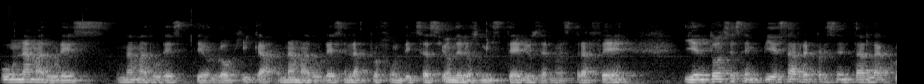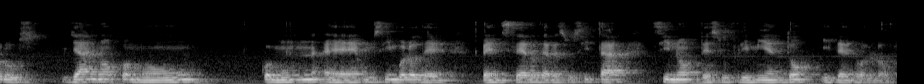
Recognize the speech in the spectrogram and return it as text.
una madurez, una madurez teológica, una madurez en la profundización de los misterios de nuestra fe, y entonces empieza a representar la cruz ya no como un, como eh, un símbolo de vencer o de resucitar, sino de sufrimiento y de dolor.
